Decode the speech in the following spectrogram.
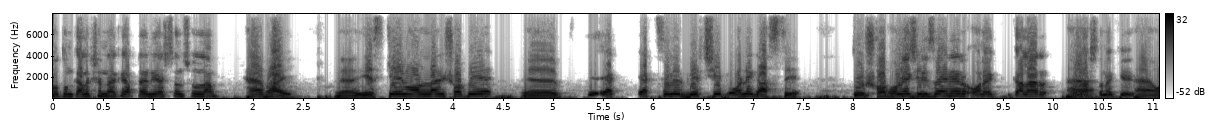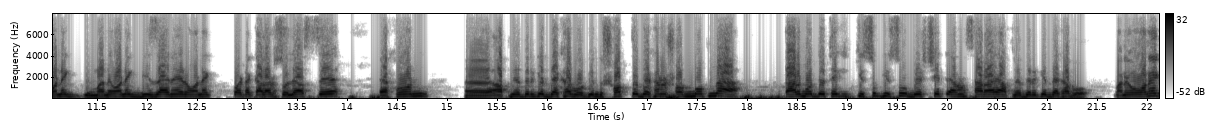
নতুন কালেকশন নাকি আপনি নিয়ে আসছেন শুনলাম? হ্যাঁ ভাই এসকেএম অনলাইন শপে এক এক ফুলের বেডশিট অনেক আসছে। তো সব অনেক ডিজাইনের অনেক কালার হ্যাঁ, আসছে নাকি? হ্যাঁ অনেক মানে অনেক ডিজাইনের অনেক কয়টা কালার চলে আসছে। এখন আপনাদেরকে দেখাবো কিন্তু সব তো দেখানো সম্ভব না। তার মধ্যে থেকে কিছু কিছু বেডশিট এখন ছাড়াই আপনাদেরকে দেখাবো। মানে অনেক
